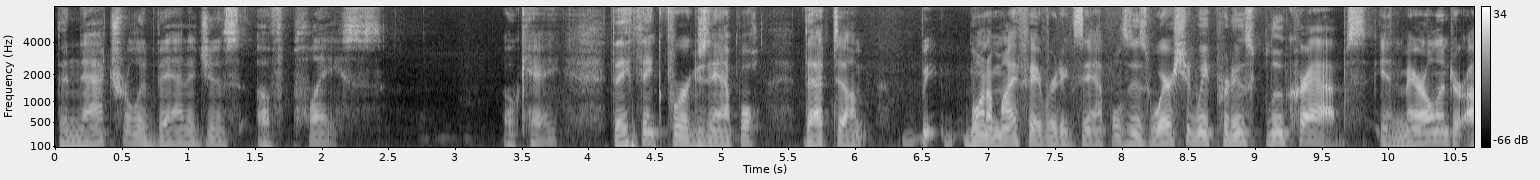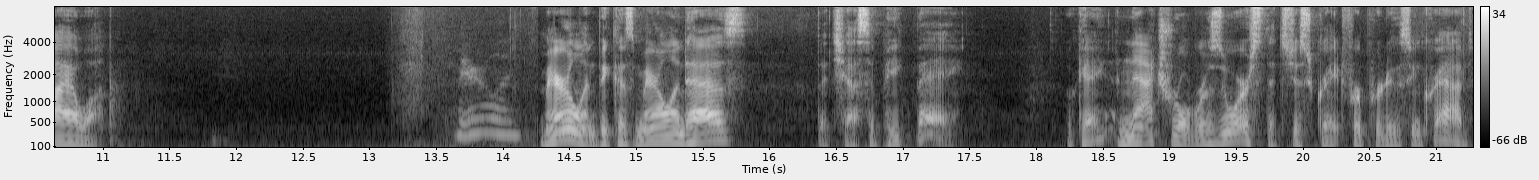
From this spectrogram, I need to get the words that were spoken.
the natural advantages of place. Okay? They think, for example, that um, one of my favorite examples is where should we produce blue crabs? In Maryland or Iowa? Maryland. Maryland, because Maryland has the Chesapeake Bay. Okay? A natural resource that's just great for producing crabs.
